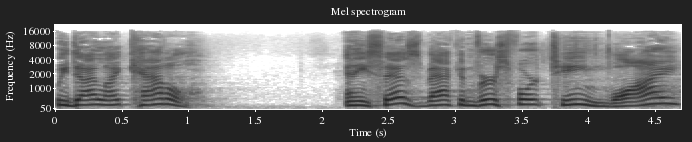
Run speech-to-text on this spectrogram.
We die like cattle. And he says back in verse 14, why?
